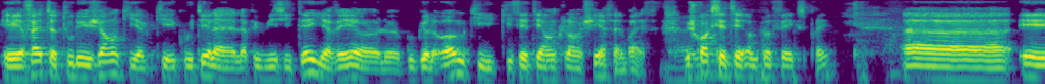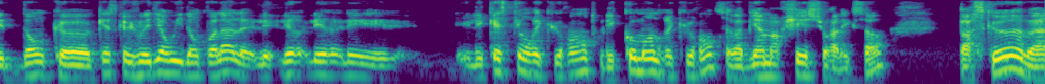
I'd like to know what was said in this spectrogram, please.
Et en fait, tous les gens qui, qui écoutaient la, publicité, il y avait euh, le Google Home qui, qui s'était enclenché. Enfin bref, je crois que c'était un peu fait exprès. Et donc, qu'est-ce que je voulais dire? Oui, donc voilà, les, les, les les questions récurrentes ou les commandes récurrentes, ça va bien marcher sur Alexa parce que bah,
